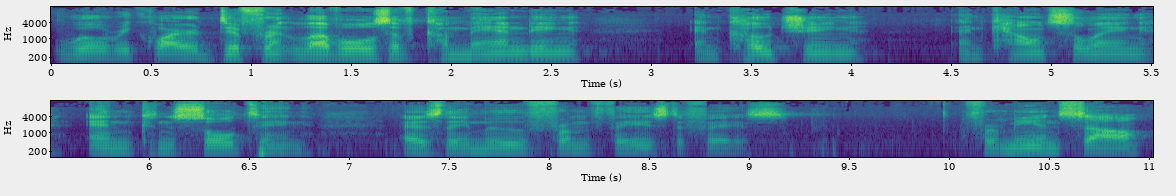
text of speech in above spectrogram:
will require different levels of commanding and coaching and counseling and consulting as they move from phase to phase. For me and Sal,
